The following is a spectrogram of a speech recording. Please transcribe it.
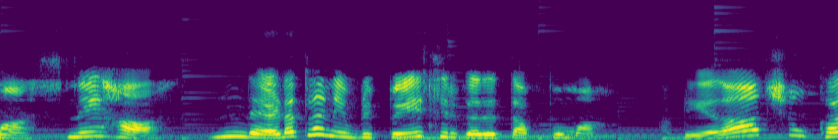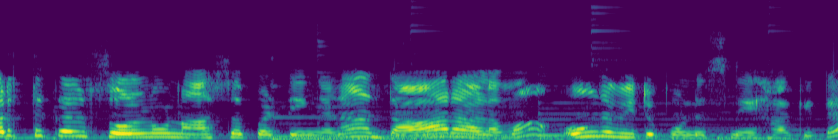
மா ஸ்னேஹா இந்த இடத்துல நீ இப்படி பேசியிருக்கிறது தப்புமா? அப்படி ஏதாச்சும் கருத்துக்கள் சொல்லணும்னு ஆசைப்பட்டீங்கன்னா தாராளமா உங்க வீட்டு பொண்ணு ஸ்னேஹா கிட்ட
